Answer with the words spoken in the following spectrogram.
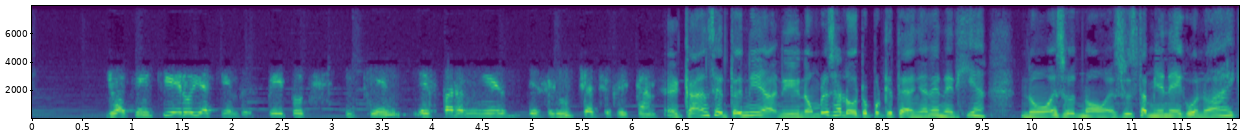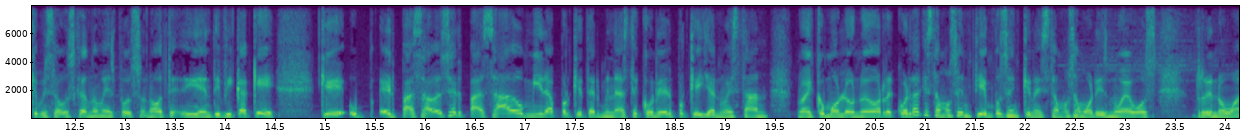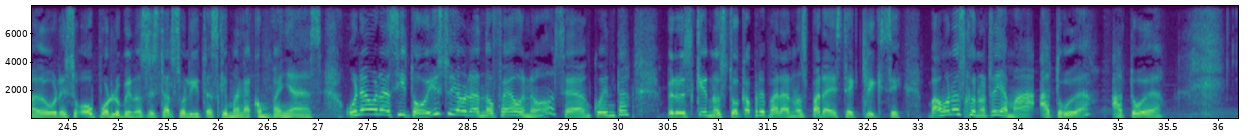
Yo a quien quiero y a quien respeto y quien es para mí es ese muchacho es el cáncer. El cáncer, entonces ni, ni nombres al otro porque te daña la energía. No, eso no, eso es también ego, ¿no? Ay, que me está buscando mi esposo. No, te identifica que, que el pasado es el pasado, mira por qué terminaste con él, porque ya no están, no hay como lo nuevo. Recuerda que estamos en tiempos en que necesitamos amores nuevos, renovadores, o por lo menos estar solitas que mal acompañadas. Un abracito, hoy estoy hablando feo, ¿no? ¿Se dan cuenta? Pero es que nos toca prepararnos para este eclipse. Vámonos con otra llamada a toda, a toda.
